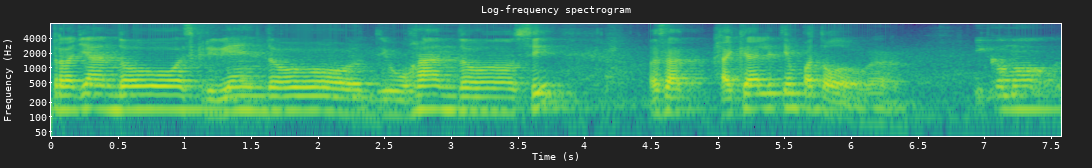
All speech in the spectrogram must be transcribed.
rayando, escribiendo, dibujando, ¿sí? O sea, hay que darle tiempo a todo, weón. ¿Y cómo,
